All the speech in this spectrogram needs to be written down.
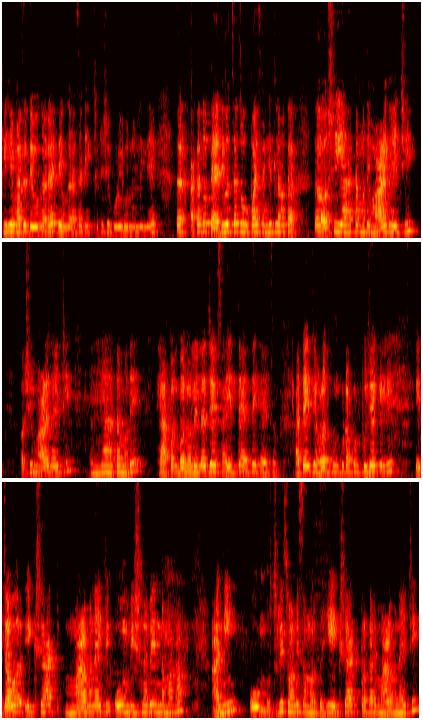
की हे माझं देवघर आहे. देवघरासाठी एक छोटीशी गुढी बनवलेली आहे. तर आता तो त्या दिवसचा जो उपाय सांगितला होता तर अशी या हातामध्ये माळ घ्यायची अशी माळ घ्यायची आणि या हातामध्ये हे आपण बनवलेलं जे साहित्य आहे ते घ्यायचं. आता याची हळद कुंकू टाकून पूजा केली. याच्यावर एकशे आठ माळ म्हणायची. ओम विष्णवे नमहा आणि ओम श्री स्वामी समर्थ. ही एकशे आठ प्रकारे माळ म्हणायची.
